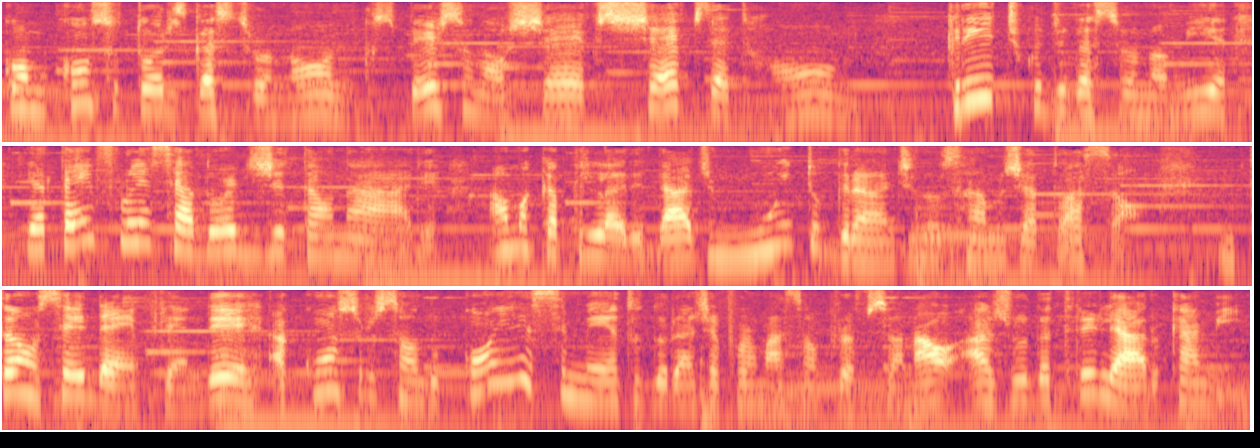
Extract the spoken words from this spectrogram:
como consultores gastronômicos, personal chefs, chefs at home, crítico de gastronomia e até influenciador digital na área. Há uma capilaridade muito grande nos ramos de atuação. Então, se a ideia é empreender, a construção do conhecimento durante a formação profissional ajuda a trilhar o caminho.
